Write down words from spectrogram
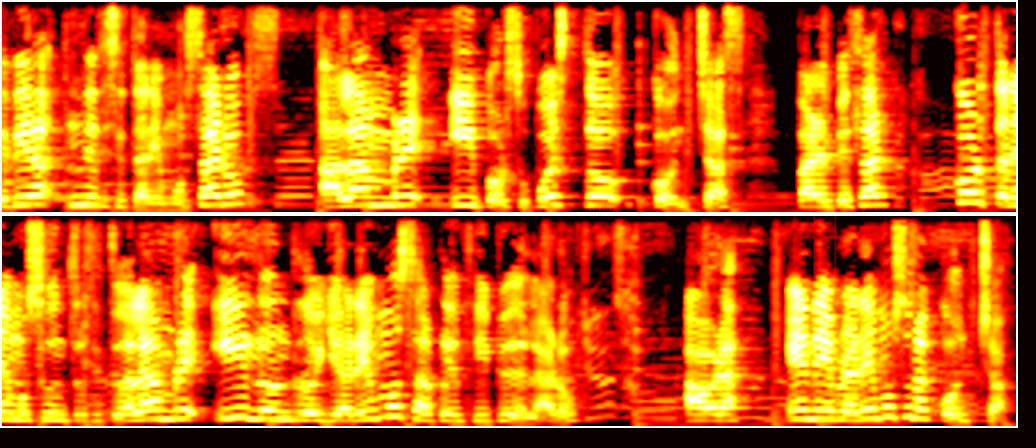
Idea necesitaremos aro, alambre y por supuesto conchas. Para empezar cortaremos un trocito de alambre y lo enrollaremos al principio del aro. Ahora enhebraremos una concha,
